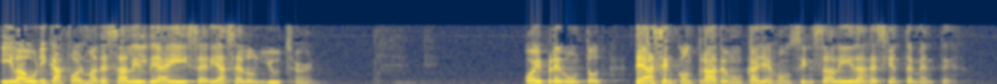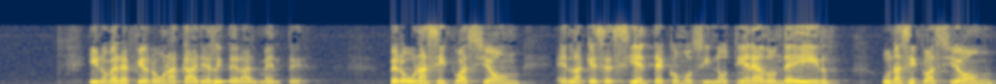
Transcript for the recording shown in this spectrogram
Y la única forma de salir de ahí sería hacer un U-turn. Hoy pregunto, ¿te has encontrado en un callejón sin salida recientemente? Y no me refiero a una calle literalmente, pero una situación en la que se siente como si no tiene a dónde ir, una situación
